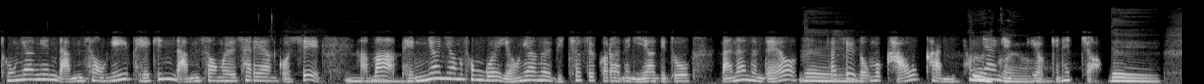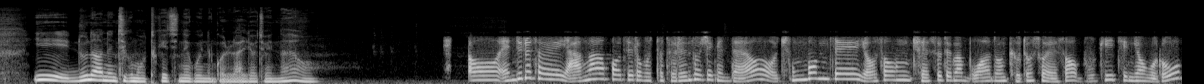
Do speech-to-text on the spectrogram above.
동양인 남성이 백인 남성을 살해한 것이 음. 아마 100년형 선고에 영향을 미쳤을 거라는 이야기도 많았는데요. 네. 사실 너무 가혹한 형량이었긴 했죠. 네. 이 누나는 지금 어떻게 지내고 있는 걸로 알려져 있나요? 어, 앤드류서의 양아버지로부터 들은 소식인데요. 중범죄 여성 죄수들만 모아놓은 교도소에서 무기징역으로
